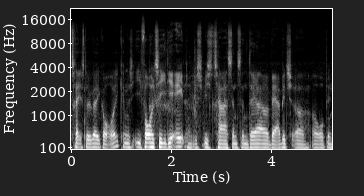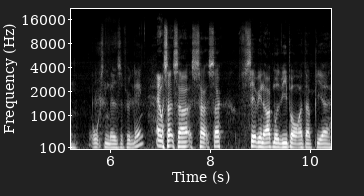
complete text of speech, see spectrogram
tre stykker i går, ikke? Kan man sige, i forhold til ideal, hvis vi tager Santander og Verbich og, og Robin Olsen med selvfølgelig. Ikke? Og så, så, så, så ser vi nok mod Viborg, at der bliver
